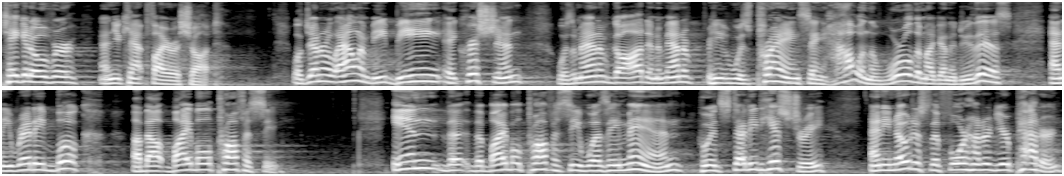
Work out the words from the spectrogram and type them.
take it over, and you can't fire a shot. Well, General Allenby, being a Christian, was a man of God and a man of, he was praying, saying, How in the world am I going to do this? And he read a book about Bible prophecy. In the, the Bible prophecy was a man who had studied history and he noticed the 400 year pattern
